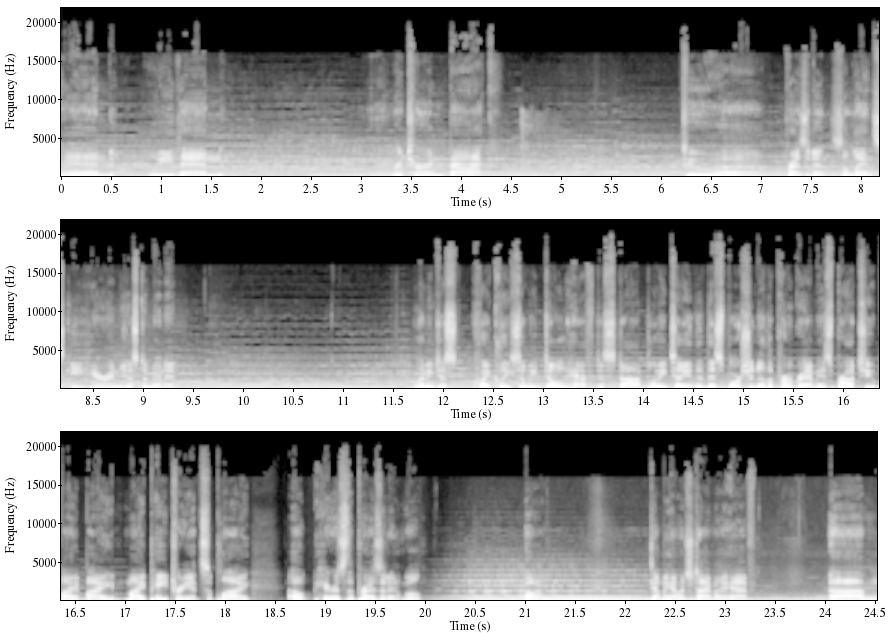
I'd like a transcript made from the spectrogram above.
And we then return back to uh, President Zelensky here in just a minute. Let me just quickly, so we don't have to stop, let me tell you that this portion of the program is brought to you by, by My Patriot Supply. Oh, here's the president. Will. Oh, tell me how much time I have. Um,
